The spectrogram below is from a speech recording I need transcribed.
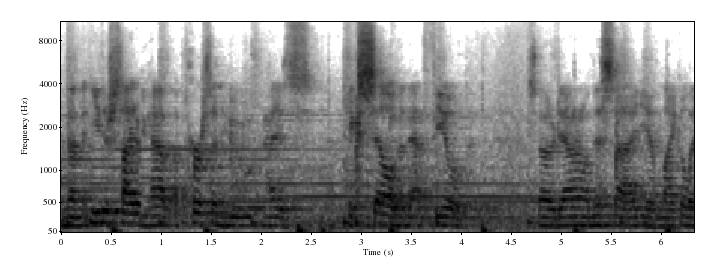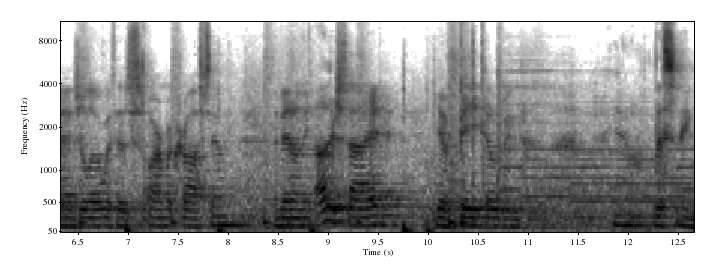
And on either side, you have a person who has excelled in that field. So down on this side, you have Michelangelo with his arm across him, and then on the other side, you have Beethoven, you know, listening.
